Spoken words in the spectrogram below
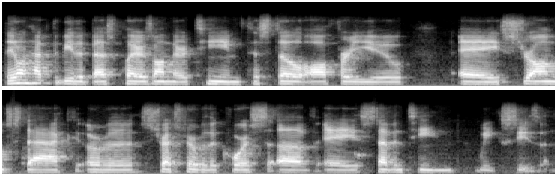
they don't have to be the best players on their team to still offer you a strong stack over stretched over the course of a 17 week season.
